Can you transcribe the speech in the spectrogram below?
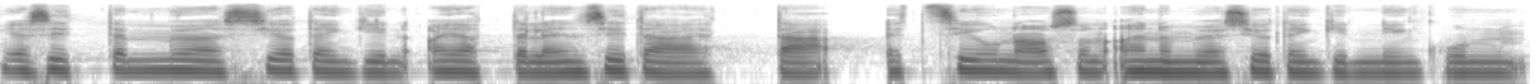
ja sitten myös jotenkin ajattelen sitä, että, että siunaus on aina myös jotenkin niin kuin,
